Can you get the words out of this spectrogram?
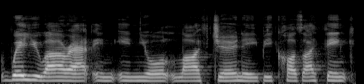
where you are at in, in your life journey, because I think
